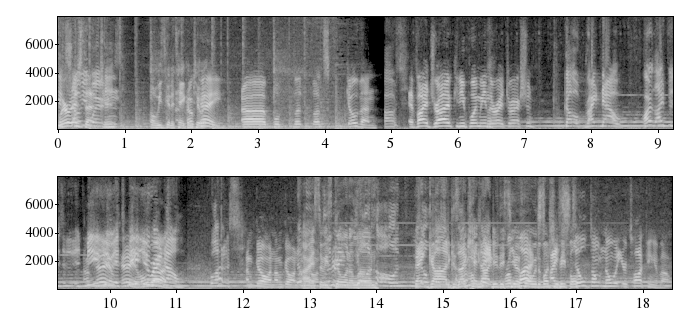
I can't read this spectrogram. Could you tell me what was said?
he'll Where tell is you that, where it Gene? is. Oh, he's gonna take him to it. Okay. Uh, well, let, let's go then. If I drive, can you point me in the right direction? Go right now. Our life is it's me Okay, and you. It's okay, me and you right on. now. What? I'm going. I'm going. All right, so he's going alone. all if we Thank God, because I Okay, cannot do this relax. UFO with a bunch of people. I still don't know what you're talking about.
